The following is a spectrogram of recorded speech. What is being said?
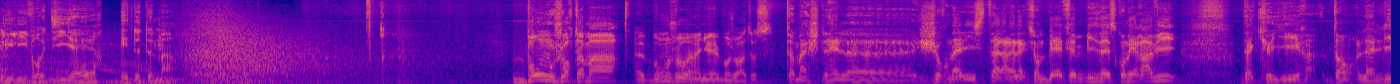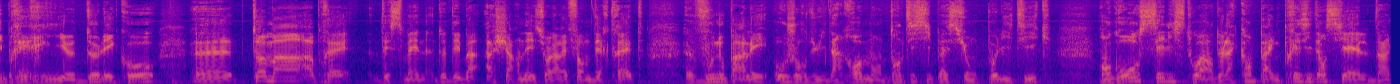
Les livres d'hier et de demain. Bonjour Thomas. Euh, bonjour Emmanuel, bonjour à tous. Thomas Schnell, euh, journaliste à la rédaction de BFM Business, qu'on est ravi d'accueillir dans la librairie de l'écho. Euh, Thomas, après des semaines de débats acharnés sur la réforme des retraites, vous nous parlez aujourd'hui d'un roman d'anticipation politique. En gros, c'est l'histoire de la campagne présidentielle d'un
